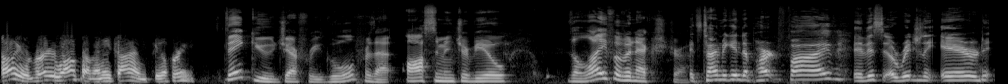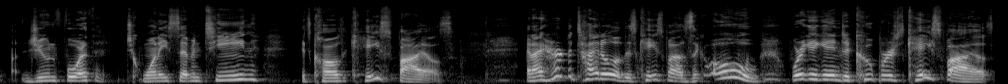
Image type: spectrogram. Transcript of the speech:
Oh, you're very welcome. Anytime. Feel free. Thank you, Geoffrey Gould, for that awesome interview. The life of an extra. It's time to get into part five. This originally aired June 4th, 2017. It's called Case Files. And I heard the title of this case file. It's like, oh, we're going to get into Cooper's case files.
